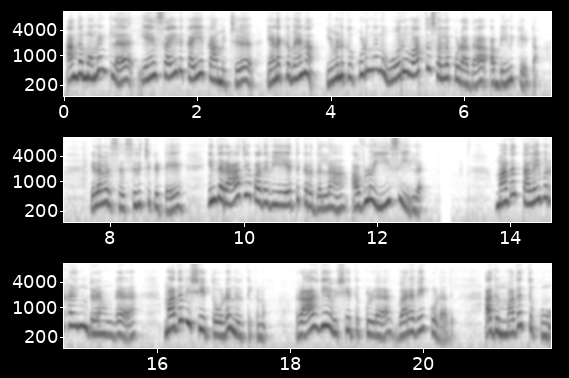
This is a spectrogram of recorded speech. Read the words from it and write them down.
அந்த மொமெண்ட்டில் என் சைடு கையை காமிச்சு எனக்கு வேணாம். இவனுக்கு கொடுங்கன்னு ஒரு வார்த்தை சொல்லக்கூடாதா? அப்படின்னு கேட்டான். இளவரசர் சிரிச்சுக்கிட்டே இந்த ராஜ்ய பதவியை ஏற்றுக்கிறதெல்லாம் அவ்வளோ ஈஸி இல்லை. மத தலைவர்கள்ன்றவங்க மத விஷயத்தோடு நிறுத்திக்கணும். ராஜ்ய விஷயத்துக்குள்ளே வரவே கூடாது. அது மதத்துக்கும்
